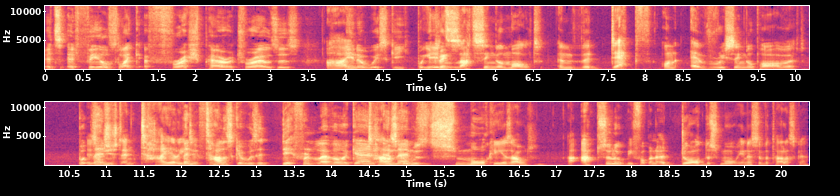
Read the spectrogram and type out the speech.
It's it feels like a fresh pair of trousers Aye. in a whiskey. But you It's- drink that single malt and the depth on every single part of it but is then just entirely then different. Talisker was a different level again. and Talisker then- was smoky as out. I absolutely fucking adored the smokiness of a Talisker.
